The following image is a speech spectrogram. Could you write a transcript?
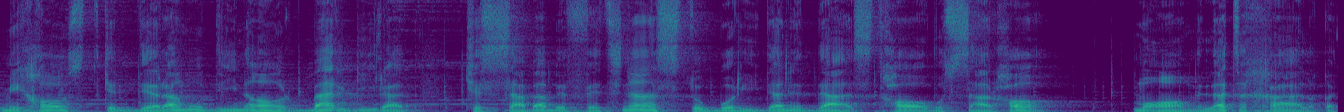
می‌خواست که درم و دینار برگیرد که سبب فتنه است و بریدن دستها و سرها. معاملت خلق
